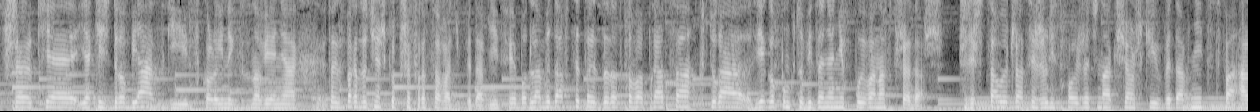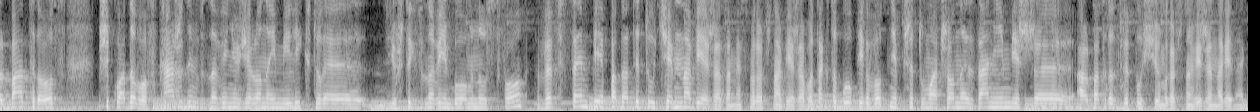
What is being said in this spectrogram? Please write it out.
wszelkie jakieś drobiazgi w kolejnych wznowieniach, to jest bardzo ciężko przefrasować w wydawnictwie, bo dla wydawcy to jest dodatkowa praca, która z jego punktu widzenia nie wpływa na sprzedaż. Przecież cały czas, jeżeli spojrzeć na książki wydawnictwa Albatros, przykładowo w każdym wznowieniu Zielonej Mili, które już tych wznowień było mnóstwo, we wstępie pada tytuł Ciemna Wieża zamiast Mroczna Wieża, bo tak to było pierwotnie przetłumaczone, zanim jeszcze Albatros wypuścił Mroczną Wieżę na rynek.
